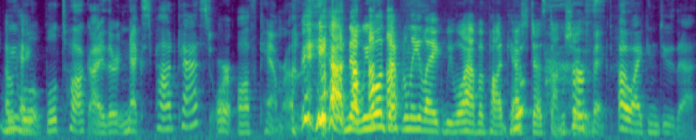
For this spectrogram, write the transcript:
We Okay. will we'll talk either next podcast or off camera. yeah, no, we will definitely like we will have a podcast just on shoes. Perfect. Oh, I can do that.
